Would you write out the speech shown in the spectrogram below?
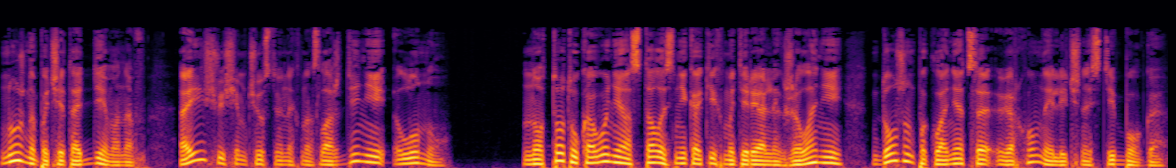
нужно почитать демонов, а ищущим чувственных наслаждений — луну. Но тот, у кого не осталось никаких материальных желаний, должен поклоняться верховной личности Бога.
